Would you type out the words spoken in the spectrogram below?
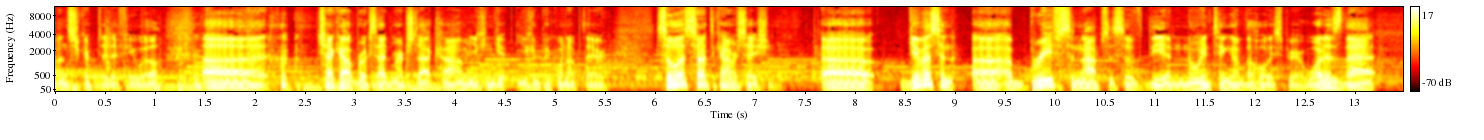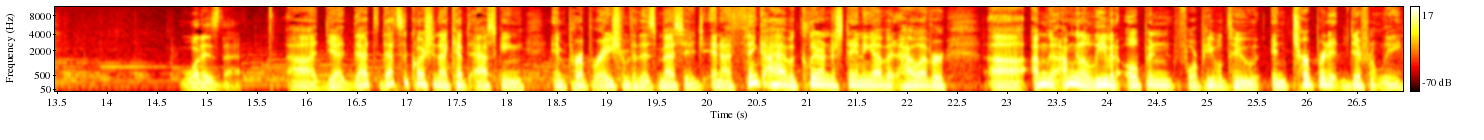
unscripted, if you will, uh, check out brooksidemerch.com. You can get you can pick one up there. So let's start the conversation. Uh, give us an, uh, a brief synopsis of the anointing of the Holy Spirit. What is that? What is that? Uh, yeah, that's that's the question I kept asking in preparation for this message, and I think I have a clear understanding of it. However, uh, I'm I'm going to leave it open for people to interpret it differently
